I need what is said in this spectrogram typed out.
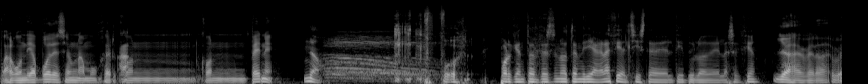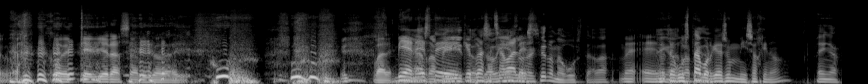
algún día puede ser una mujer con, con pene. No. Por... Porque entonces no tendría gracia el chiste del título de la sección. Ya, es verdad, es verdad. Joder, qué bien has salido de ahí. vale. Bien, Venga, este, rapidito, ¿qué pasa, chavales? sección no me gusta, va. Me- eh, no te gusta rápido. porque eres un misógino. Venga.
